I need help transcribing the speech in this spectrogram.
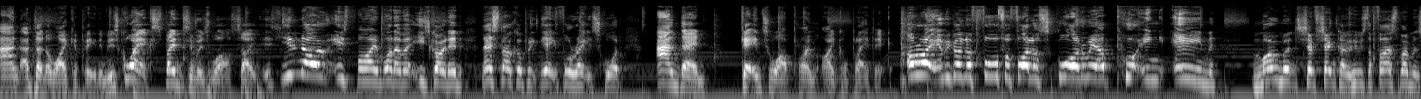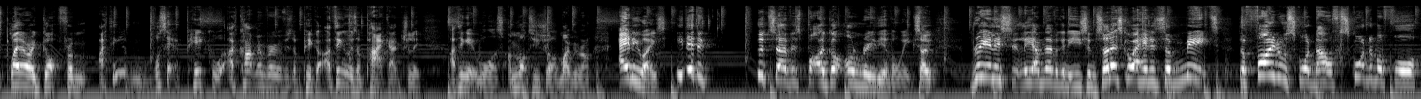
And I don't know why I completed him. He's quite expensive as well. So, you know, it's fine. Whatever. He's going in. Let's now complete the 84 rated squad. And then get into our prime icon player pick. All right, here we go. To the fourth and final squad. We are putting in Moments Shevchenko, who was the first Moments player I got from, I think, was it a pick or, I can't remember if it was a pick. I think it was a pack, actually. I think it was. I'm not too sure. I might be wrong. Anyways, he did a good service, but I got Henry the other week. So realistically, I'm never going to use him. So let's go ahead and submit the final squad now, squad number four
